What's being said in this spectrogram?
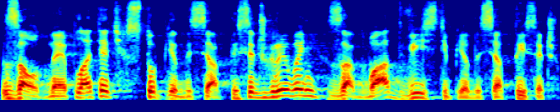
За одне платять 150 тисяч гривень, за два 250 тисяч.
